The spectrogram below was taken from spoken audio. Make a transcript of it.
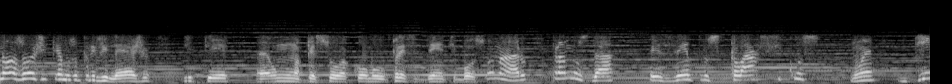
Nós hoje temos o privilégio de ter é, uma pessoa como o presidente Bolsonaro para nos dar exemplos clássicos não é, de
